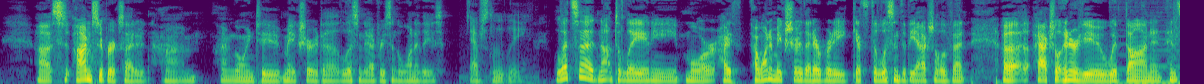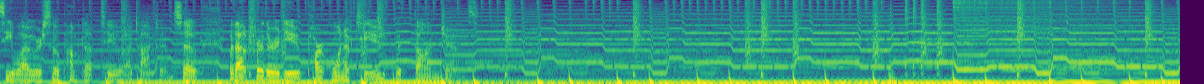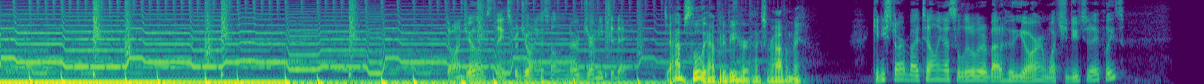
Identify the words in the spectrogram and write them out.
uh, so, I'm super excited. Um, I'm going to make sure to listen to every single one of these. Absolutely. Let's uh, not delay any more. I I want to make sure that everybody gets to listen to the actual event, uh, actual interview with Don, and, and see why we are so pumped up to talk to him. So, without further ado, part one of two with Don Jones. Thanks for joining us on the Nerd Journey today. Absolutely. Happy to be here. Thanks for having me. Can you start by telling us a little bit about who you are and what you do today, please?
